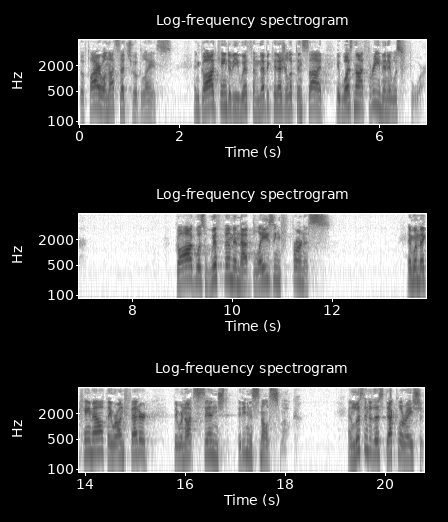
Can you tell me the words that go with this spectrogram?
the fire will not set you ablaze. And God came to be with them. Nebuchadnezzar looked inside. It was not three men, it was four. God was with them in that blazing furnace. And when they came out, they were unfettered. They were not singed. They didn't even smell smoke. And listen to this declaration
